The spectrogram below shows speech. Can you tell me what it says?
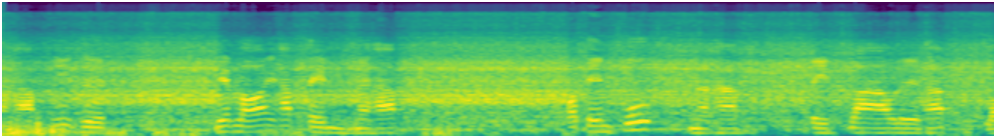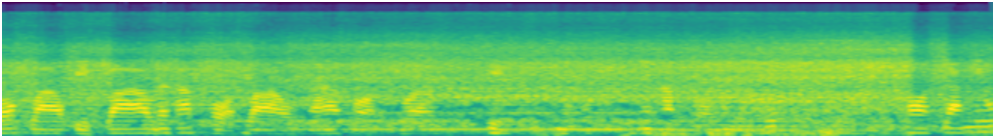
นะครับ นี่คือเรียบร้อยครับเต็มนะครับ พอเต็มปุ๊บนะครับปิดวาล์วเลยครับ ล็อกวาล์วปิดวาล์วนะครับถอดวาล์วนะถอดตัวปิดนะครับถอดมันปุ๊บถอดอย่างเร็ว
